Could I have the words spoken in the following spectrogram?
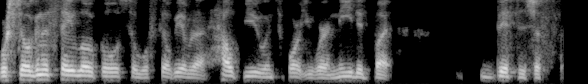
We're still gonna stay local, so we'll still be able to help you and support you where needed. But this is just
